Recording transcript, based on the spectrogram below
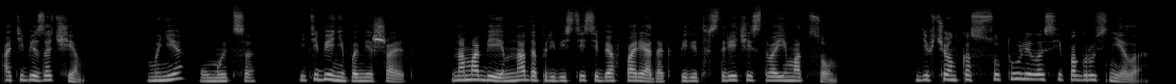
А тебе зачем? Мне умыться. И тебе не помешает. Нам обеим надо привести себя в порядок перед встречей с твоим отцом. Девчонка ссутулилась и погрустнела.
